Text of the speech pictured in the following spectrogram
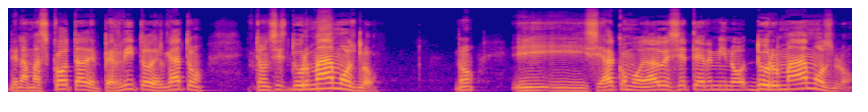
de la mascota, del perrito, del gato. Entonces, durmámoslo, ¿no? Y, se ha acomodado ese término, durmámoslo.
